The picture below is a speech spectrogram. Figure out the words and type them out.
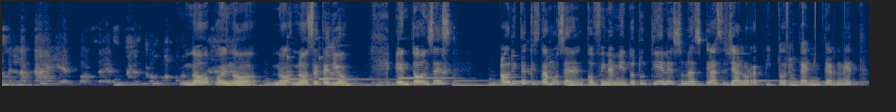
en la calle, entonces, pues no. No, pues no, no, no se te dio. Entonces, ahorita que estamos en confinamiento, tú tienes unas clases, ya lo repito ahorita en internet.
